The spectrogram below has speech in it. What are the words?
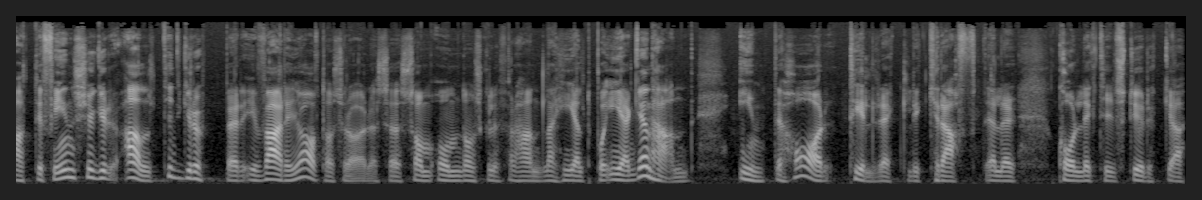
att det finns ju alltid grupper i varje avtalsrörelse som om de skulle förhandla helt på egen hand inte har tillräcklig kraft eller kollektiv styrka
